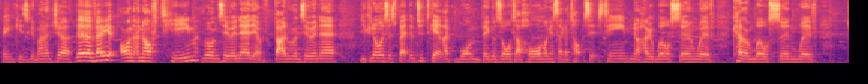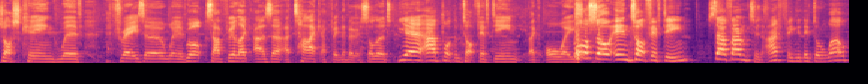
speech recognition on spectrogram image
think he's a good manager. They're a very on and off team. Runs here and there. They have bad runs here and there. You can always expect them to get like one big result at home against like a top six team. You know, Harry Wilson with Callum Wilson with Josh King, with Fraser, with Brooks. I feel like as an attack, I think they're very solid. Yeah, I'll put them top 15, like always. Also in top 15, Southampton, I think that they've done well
